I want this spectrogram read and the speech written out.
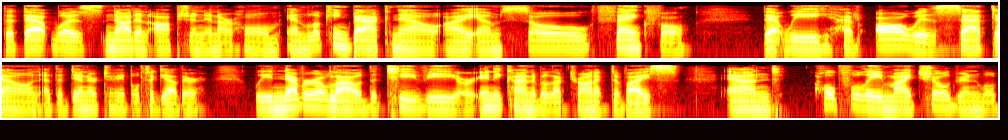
that that was not an option in our home. And looking back now, I am so thankful that we have always sat down at the dinner table together. We never allowed the TV or any kind of electronic device. And hopefully my children will,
